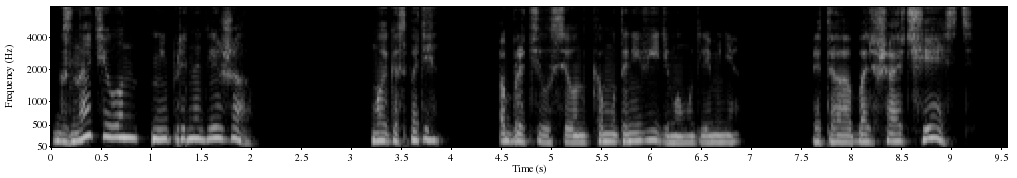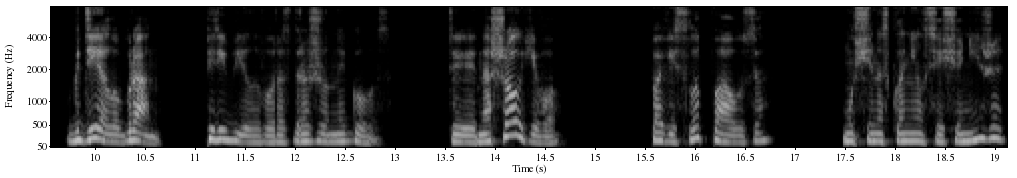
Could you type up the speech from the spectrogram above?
к знати он не принадлежал. «Мой господин», — обратился он к кому-то невидимому для меня, — «это большая честь». «К делу, Бран!» — перебил его раздраженный голос. «Ты нашел его?» Повисла пауза. Мужчина склонился еще ниже,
